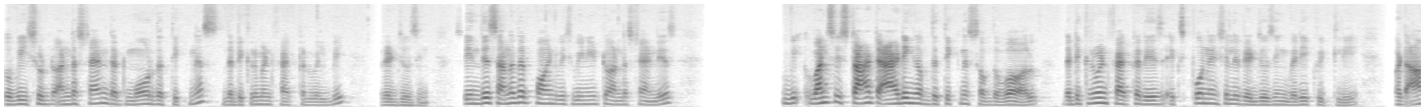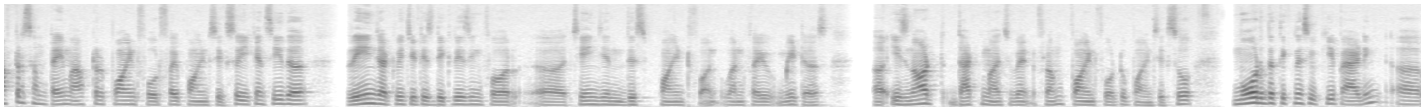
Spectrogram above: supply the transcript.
So we should understand that more the thickness, the decrement factor will be reducing. So in this another point which we need to understand is we, once we start adding up the thickness of the wall, the decrement factor is exponentially reducing very quickly but after some time after 0.45 0.6 so you can see the range at which it is decreasing for uh, change in this 0.15 meters uh, is not that much when from 0.4 to 0.6 so more the thickness you keep adding uh,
